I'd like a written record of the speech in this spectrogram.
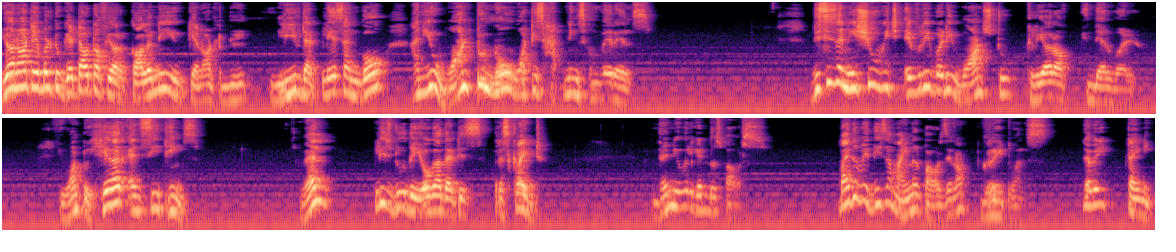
you are not able to get out of your colony, you cannot leave that place and go, and you want to know what is happening somewhere else. This is an issue which everybody wants to clear up in their world. You want to hear and see things. Well, please do the yoga that is prescribed. Then you will get those powers. By the way, these are minor powers, they're not great ones. They're very tiny.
